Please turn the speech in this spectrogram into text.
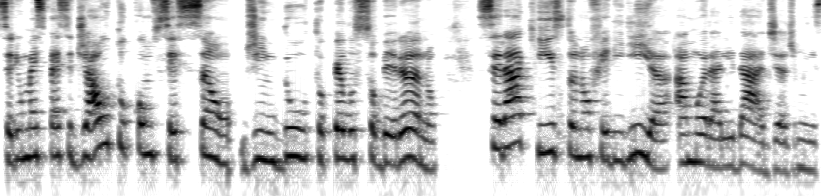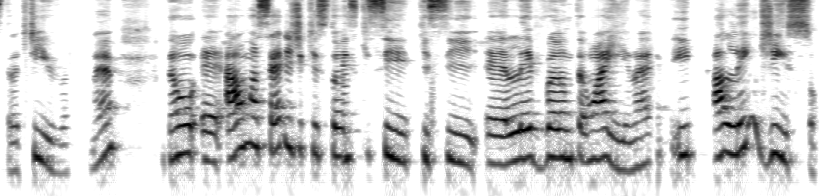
seria uma espécie de autoconcessão de indulto pelo soberano, será que isto não feriria a moralidade administrativa? Né? Então, é, há uma série de questões que se, que se é, levantam aí, né? E, além disso,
